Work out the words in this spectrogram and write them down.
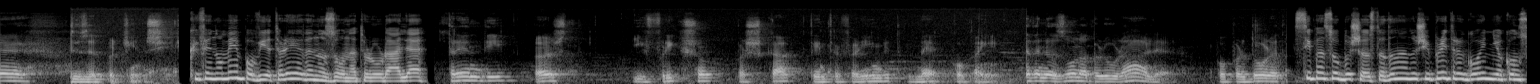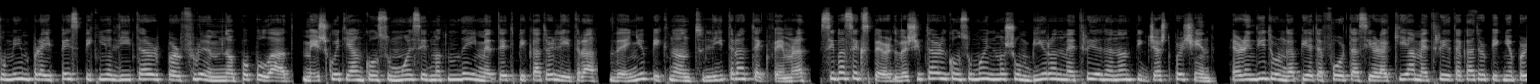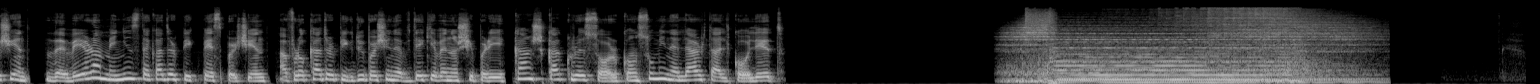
dyzet për qind. Ky fenomen po vihet re edhe në zonat rurale. Trendi është i frikshëm për shkak të interferimit me kokainë. Edhe në zonat rurale po përdoret. Sipas OBSH-së, të dhënat në Shqipëri tregojnë një konsumim prej pesë pikë një litër për frymë në popullatë. Meshkujt janë konsumuesit më të mëdhenj me tetë pikë katër litra dhe një pikë nëntë litra tek femrat. Sipas ekspertëve, shqiptarët konsumojnë më shumë birrën me tridhjetë e nëntë pikë gjashtë përqind, e renditur nga pijet e forta si rakia me tridhjetë e katër pikë një përqind, dhe vera me njëzet e katër pikë pesë për qind. Afro katër pikë dy për qind e vdekjeve në Shqipëri kanë shkak kryesor konsumin e lartë të alkoolit.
